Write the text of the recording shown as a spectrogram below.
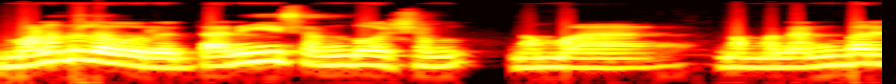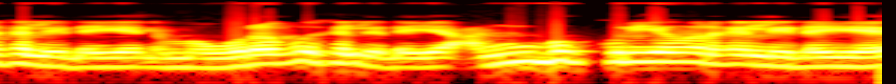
மனதுல ஒரு தனி சந்தோஷம் நம்ம நம்ம நண்பர்களிடையே நம்ம உறவுகளிடையே அன்புக்குரியவர்களிடையே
